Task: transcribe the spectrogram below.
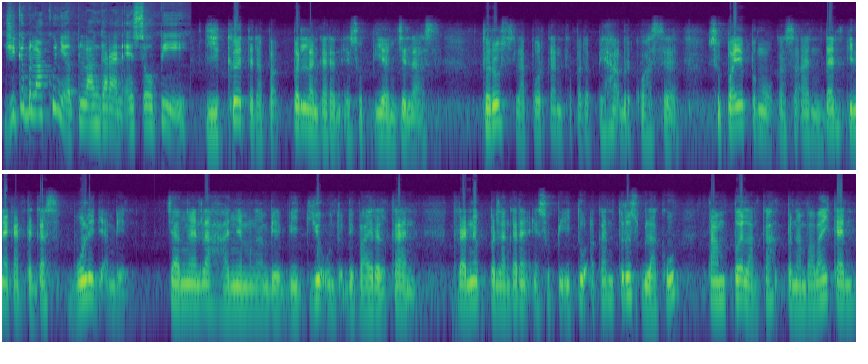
jika berlakunya pelanggaran SOP. Jika terdapat pelanggaran SOP yang jelas, terus laporkan kepada pihak berkuasa supaya penguasaan dan tindakan tegas boleh diambil janganlah hanya mengambil video untuk diviralkan kerana pelanggaran SOP itu akan terus berlaku tanpa langkah penambahbaikan.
